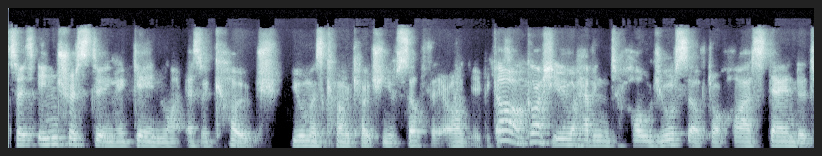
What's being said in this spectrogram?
So it's interesting again, like as a coach, you're almost kind of coaching yourself there, aren't you? Because oh gosh, you are having to hold yourself to a higher standard.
